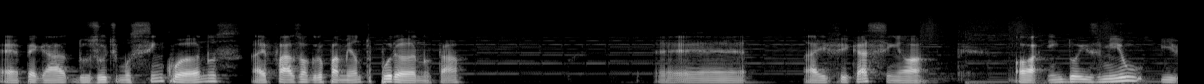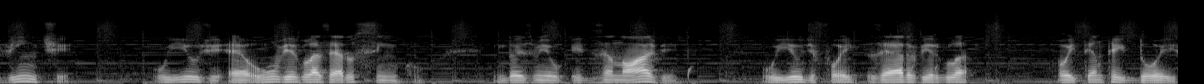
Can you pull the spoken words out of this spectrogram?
é, pegar dos últimos cinco anos, aí faz um agrupamento por ano, tá? É, aí fica assim, ó. Ó, em 2020 o yield é 1,05. Em 2019 o yield foi 0,82.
